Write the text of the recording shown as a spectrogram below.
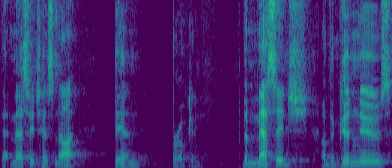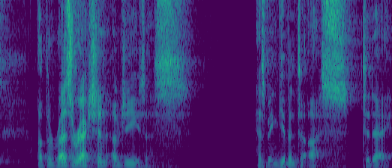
that message has not been broken. The message of the good news of the resurrection of Jesus has been given to us today.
